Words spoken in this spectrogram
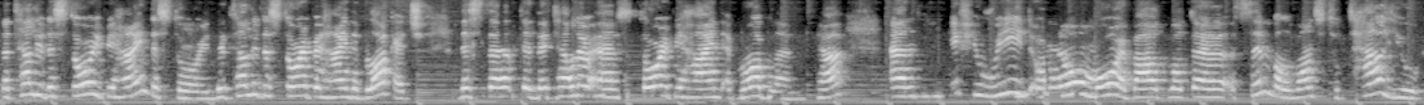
They tell you the story behind the story. They tell you the story behind the blockage. They, they tell you a story behind a problem. Yeah. And if you read or know more about what the symbol wants to tell you,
